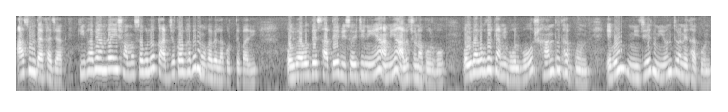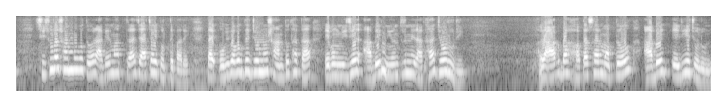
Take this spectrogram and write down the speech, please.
আসুন দেখা যাক। কীভাবে আমরা এই সমস্যাগুলো কার্যকরভাবে মোকাবেলা করতে পারি? অভিভাবকদের সাথে বিষয়টি নিয়ে আমি আলোচনা করব। অভিভাবকদেরকে আমি বলব, শান্ত থাকুন এবং নিজের নিয়ন্ত্রণে থাকুন। শিশুরা সম্ভবত রাগের মাত্রা যাচাই করতে পারে। তাই অভিভাবকদের জন্য শান্ত থাকা এবং নিজের আবেগ নিয়ন্ত্রণে রাখা জরুরি। রাগ বা হতাশার মতো আবেগ এড়িয়ে চলুন।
